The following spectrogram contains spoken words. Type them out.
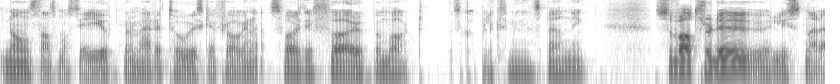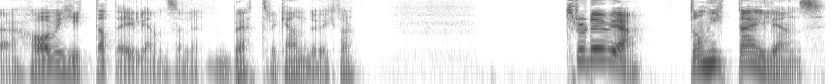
Någonstans måste jag ge upp med de här retoriska frågorna. Svaret är för uppenbart. Det skapar liksom ingen spänning. Så vad tror du, lyssnare? Har vi hittat aliens? Eller bättre kan du, Viktor? Tror du, ja! De hittade aliens.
